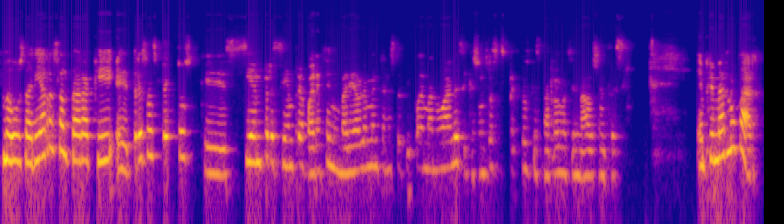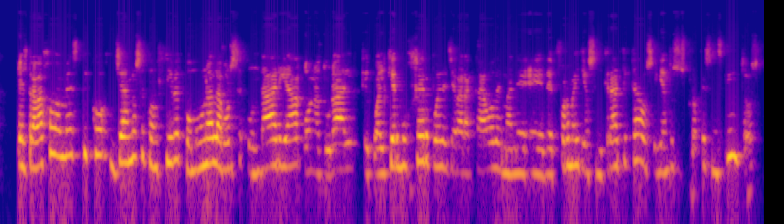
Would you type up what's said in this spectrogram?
me gustaría resaltar aquí eh, tres aspectos que siempre, siempre aparecen invariablemente en este tipo de manuales y que son tres aspectos que están relacionados entre sí. En primer lugar, el trabajo doméstico ya no se concibe como una labor secundaria o natural que cualquier mujer puede llevar a cabo de, eh, de forma idiosincrática o siguiendo sus propios instintos,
